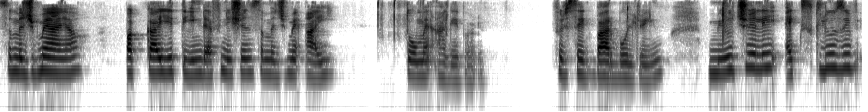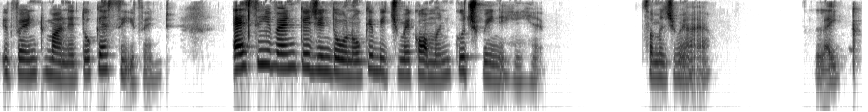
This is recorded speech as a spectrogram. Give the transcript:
समझ में आया? पक्का ये तीन डेफिनेशन समझ में आई? तो मैं आगे बढ़ू। फिर से एक बार बोल रही हूँ। म्यूचुअली एक्सक्लूसिव इवेंट माने तो कैसी इवेंट ऐसी इवेंट के जिन दोनों के बीच में कॉमन कुछ भी नहीं है समझ में आया लाइक like.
